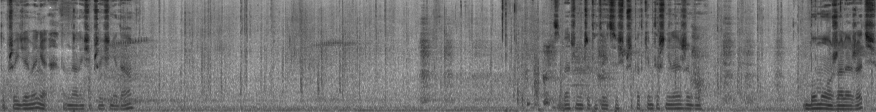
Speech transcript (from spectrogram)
Tu przejdziemy? Nie, tam dalej się przejść nie da. Zobaczmy, czy tutaj coś przypadkiem też nie leży, bo... Bo może leżeć.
